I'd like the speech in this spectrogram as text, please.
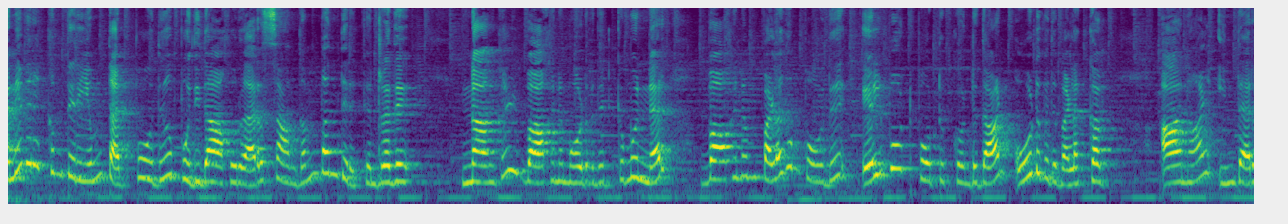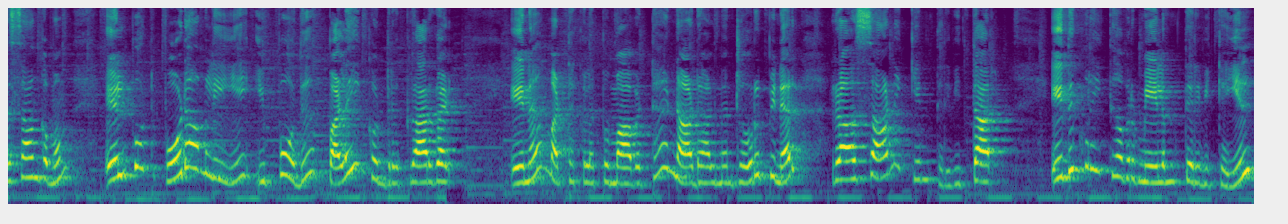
அனைவருக்கும் தெரியும் தற்போது புதிதாக ஒரு அரசாங்கம் வந்திருக்கின்றது. நாங்கள் வாகனம் ஓடுவதற்கு முன்னர் வாகனம் பழகும் போது எல்போட் போட்டுக்கொண்டுதான் ஓடுவது வழக்கம். ஆனால் இந்த அரசாங்கமும் எல்போட் போடாமலேயே இப்போது பழகிக் கொண்டிருக்கிறார்கள். என மட்டக்களப்பு மாவட்ட நாடாளுமன்ற உறுப்பினர் ரா சாணக்கியன் தெரிவித்தார். இது குறித்து அவர் மேலும் தெரிவிக்கையில்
